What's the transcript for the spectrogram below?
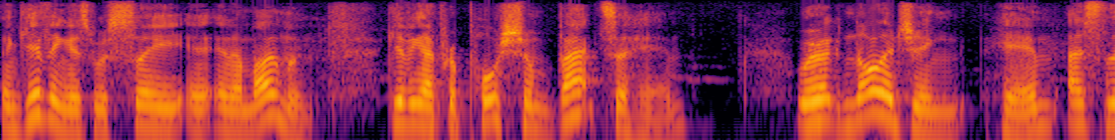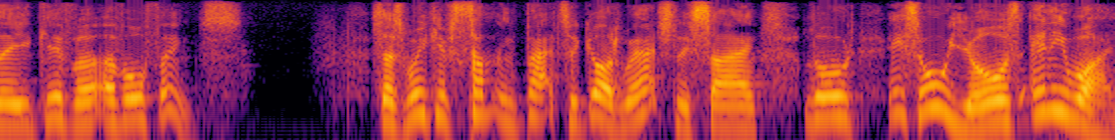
And giving, as we'll see in, a moment, giving a proportion back to him, we're acknowledging him as the giver of all things. So as we give something back to God, we're actually saying, Lord, it's all yours anyway.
